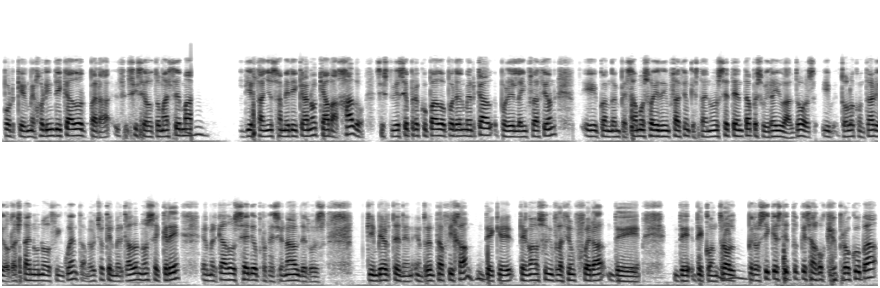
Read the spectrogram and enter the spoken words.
porque el mejor indicador para si se lo tomase mal 10 años americano que ha bajado. Si estuviese preocupado por el mercado, por la inflación, y cuando empezamos a oír de inflación que está en 1,70, pues hubiera ido al 2. Y todo lo contrario, ahora está en 1,50. Me ha dicho que el mercado no se cree, el mercado serio profesional de los que invierten en, renta fija de que tengamos una inflación fuera de, de, control. Mm. Pero sí que es cierto que es algo que preocupa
